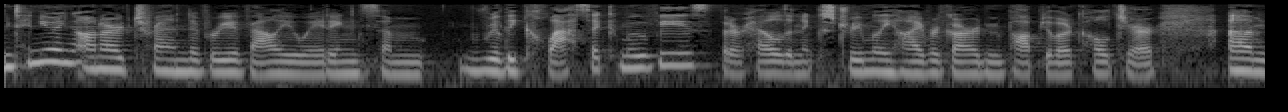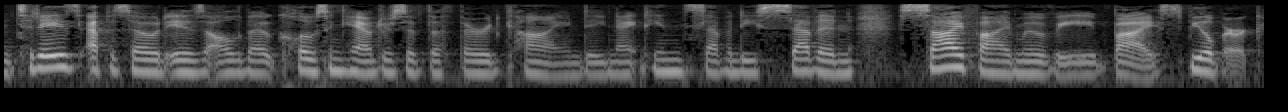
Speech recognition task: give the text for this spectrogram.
Continuing on our trend of reevaluating some really classic movies that are held in extremely high regard in popular culture, um, today's episode is all about Close Encounters of the Third Kind, a 1977 sci fi movie by Spielberg.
